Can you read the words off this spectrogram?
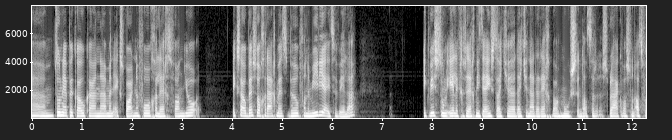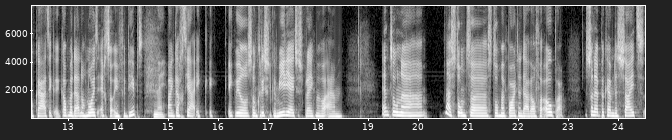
um, toen heb ik ook aan uh, mijn ex-partner voorgelegd van, joh, ik zou best wel graag met behulp van de mediator willen. Ik wist toen eerlijk gezegd niet eens dat je, dat je naar de rechtbank moest en dat er sprake was van advocaat. Ik, ik had me daar nog nooit echt zo in verdiept. Nee. Maar ik dacht, ja, ik, ik, ik wil zo'n christelijke mediator spreekt me wel aan. En toen uh, nou, stond, uh, stond mijn partner daar wel voor open. Dus toen heb ik hem de site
